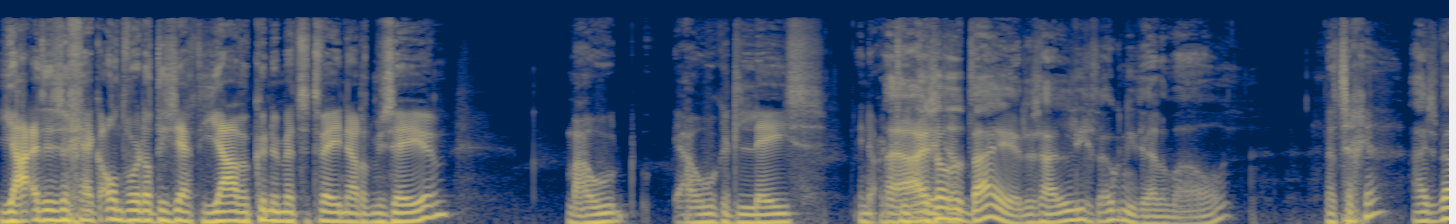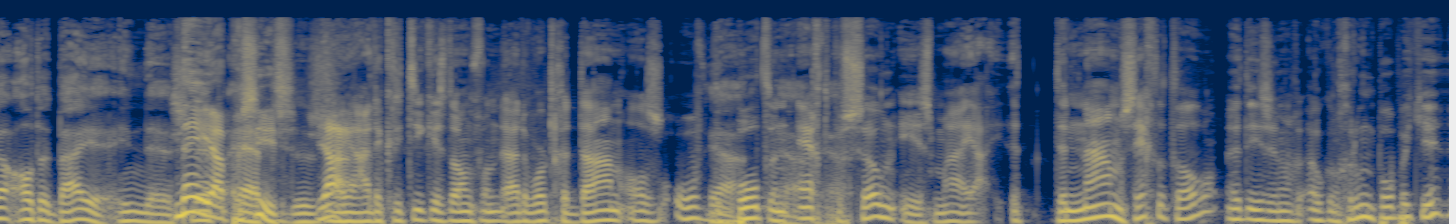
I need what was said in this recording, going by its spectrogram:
ja, het is een gek antwoord dat hij zegt ja, we kunnen met z'n tweeën naar dat museum. Maar hoe, ja, hoe ik het lees in de Nou artikelen... ja, hij is altijd dat, bij je, dus hij liegt ook niet helemaal. Wat zeg je? Hij is wel altijd bij je in de Nee, ja, precies. Dus Ja. Ja. de kritiek is dan van, ja, er wordt gedaan alsof de Ja, bot een ja, echt ja. persoon is. Maar ja, het, de naam zegt het al. Het is een, ook een groen poppetje.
